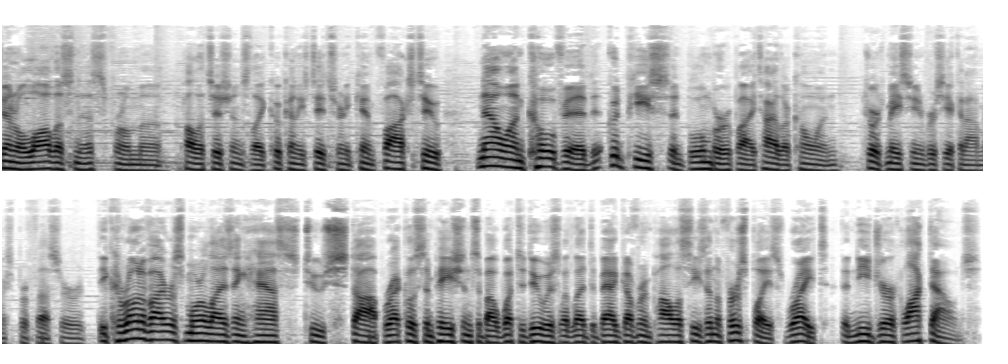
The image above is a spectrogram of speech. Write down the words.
general lawlessness from uh, politicians like Cook County State Attorney Kim Foxx to now on COVID. Good piece in Bloomberg by Tyler Cowen, George Mason University economics professor. The coronavirus moralizing has to stop. Reckless impatience about what to do is what led to bad government policies in the first place. Right. The knee jerk lockdowns.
